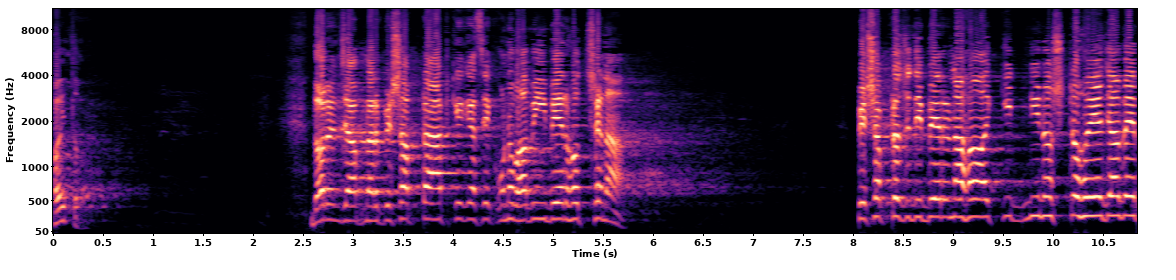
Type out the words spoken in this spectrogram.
হয়তো। ধরেন যে আপনার পেশাবটা আটকে গেছে, কোনোভাবেই বের হচ্ছে না। পেশাবটা যদি বের না হয়, কিডনি নষ্ট হয়ে যাবে।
